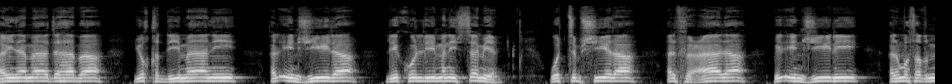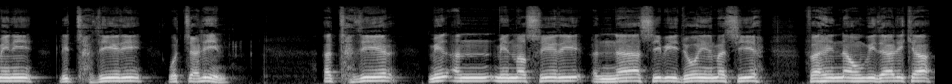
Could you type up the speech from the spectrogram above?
أينما ذهب يقدمان الإنجيل لكل من يستمع والتبشير الفعال بالإنجيل المتضمن للتحذير والتعليم. التحذير من أن من مصير الناس بدون المسيح فإنهم بذلك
